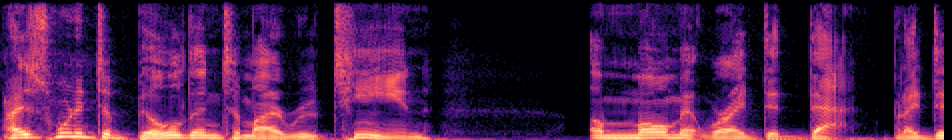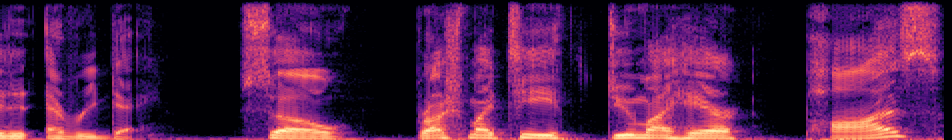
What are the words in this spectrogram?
I just wanted to build into my routine a moment where I did that, but I did it every day. So brush my teeth, do my hair, pause,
